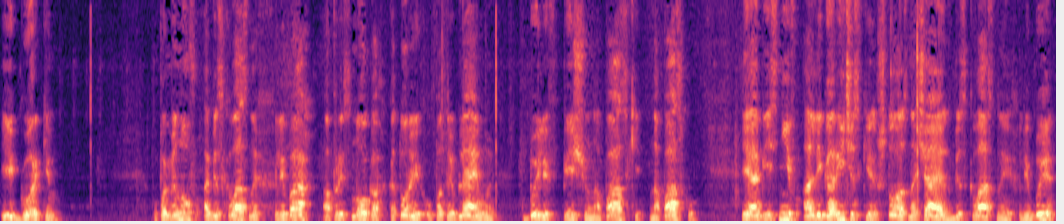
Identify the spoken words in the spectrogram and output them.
и горьким. Упомянув о бесхвастных хлебах, о пресноках, которые употребляемы были в пищу на, Пасхе, на Пасху, и объяснив аллегорически, что означают бесквасные хлебы,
